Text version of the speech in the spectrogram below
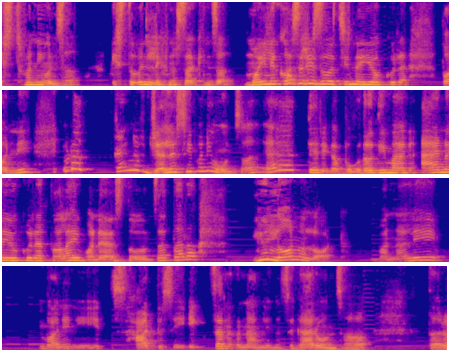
यस्तो पनि हुन्छ यस्तो पनि लेख्न सकिन्छ। मैले कसरी सोचिनँ यो कुरा? भन्ने एउटा काइन्ड अफ जेलेसी पनि हुन्छ। ए तेरेका भोदो दिमाग आएन यो कुरा तँलाई भने जस्तो हुन्छ तर यु लर्न अ लट भन्नाले भने नि इट्स हार्ड टु से एकजनाको नाम लिन चाहिँ गाह्रो हुन्छ। तर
